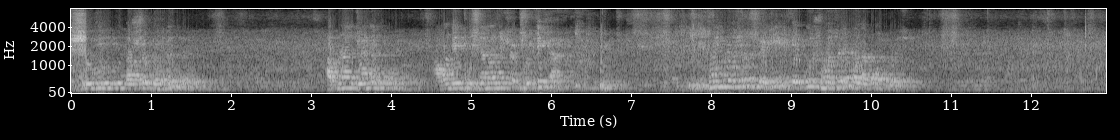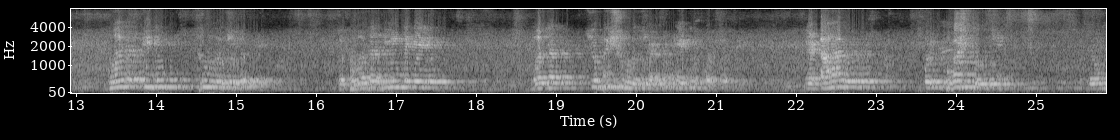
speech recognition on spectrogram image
সুধী দর্শক বন্ধু, আপনারা জানেন আমাদের কৃষ্ণানন্দেশ্বর পত্রিকা দুই বছর পেরিয়ে একুশ বছরে পদার্পণ করেছে। দু হাজার তিনে শুরু হয়েছিল। তো দু হাজার তিন থেকে দু হাজার চব্বিশ শুরু হচ্ছে এখন, একুশ বছর। এটা টানা প্রকাশিত হচ্ছে। এবং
